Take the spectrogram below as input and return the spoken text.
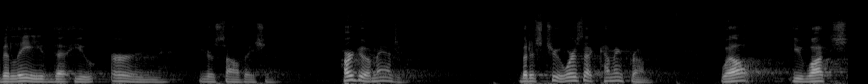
believe that you earn your salvation. Hard to imagine. But it's true. Where's that coming from? Well, you watch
